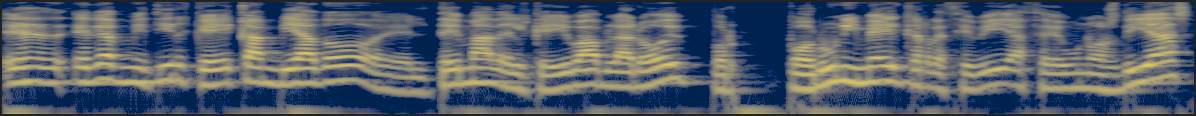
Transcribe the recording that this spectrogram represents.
he de admitir que he cambiado el tema del que iba a hablar hoy por por un email que recibí hace unos días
